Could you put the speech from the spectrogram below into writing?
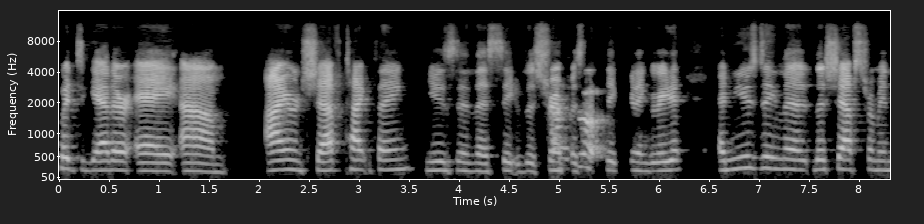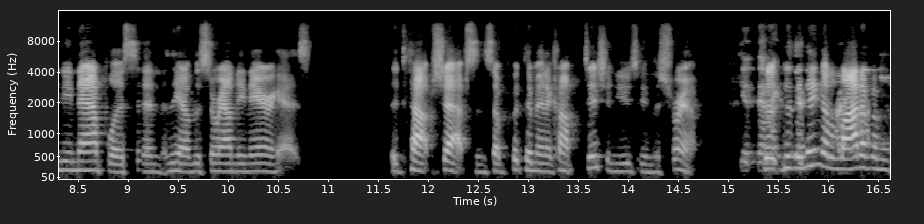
put together a um, Iron Chef type thing using the the shrimp as the secret ingredient, and using the the chefs from Indianapolis and you know the surrounding areas, the top chefs, and so put them in a competition using the shrimp them because I think a lot of them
